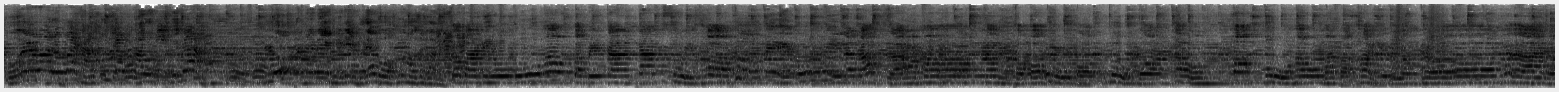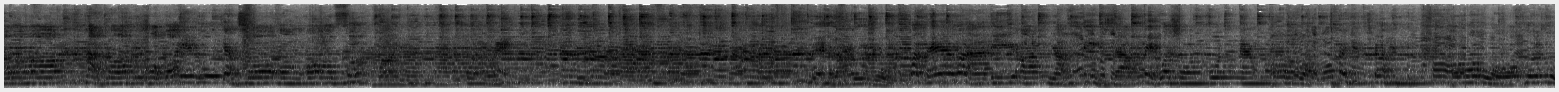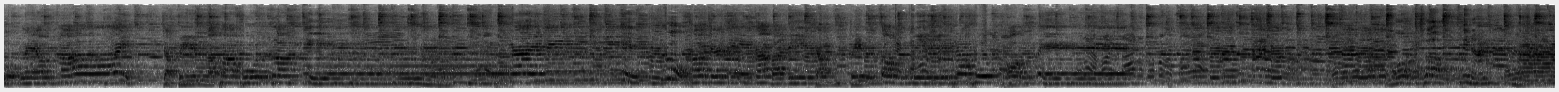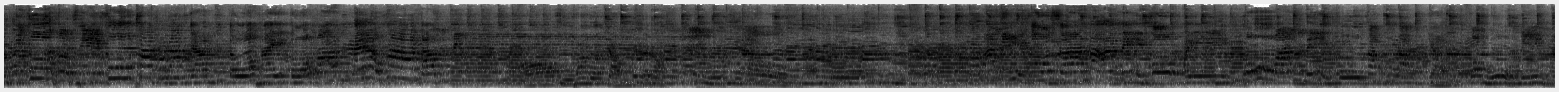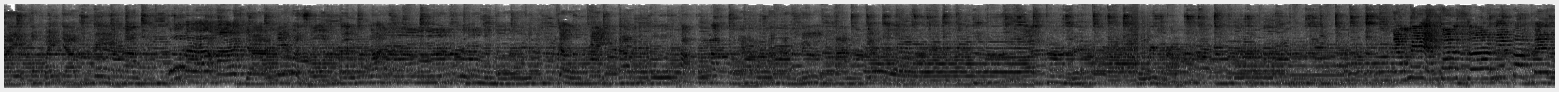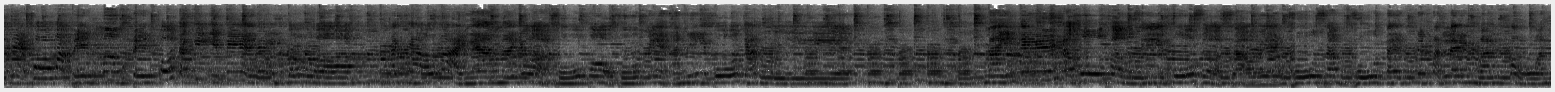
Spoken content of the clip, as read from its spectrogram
โอ้ยว่าแล้วว่าหาตัวเจ้าเอานี่ก็ยาลุกมันไม่ได้เห็นเนี่ยไม่ได้บอกให้เราสักวันกบาดียวกูเฮาก็เป็นการนั่งสุยคอคือแม่กูนี่ละรับสามห้องนั่งขอปออูบอกลูกบอกเต้าเพราะหมู่เฮามันบ่ค่เรื่องร้อ อย่างที่สามไม่ว่าชองคนงามขอพ่อบอกให้ใจขอพ่อบอกเพื่อลูกแล้วท้ายจะเป็นละพระคุณรักเองไงนี่ลูกเขาจะดีกับบดีจำเป็นต้องมีพระคุณของเองโอ้ชอบที่ไหน ไหนเอ๊ะโคเพิ่งทีโคเกิดสาวแหวงโคซ้ำโคแต่งนี่มันแรงมันมวน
